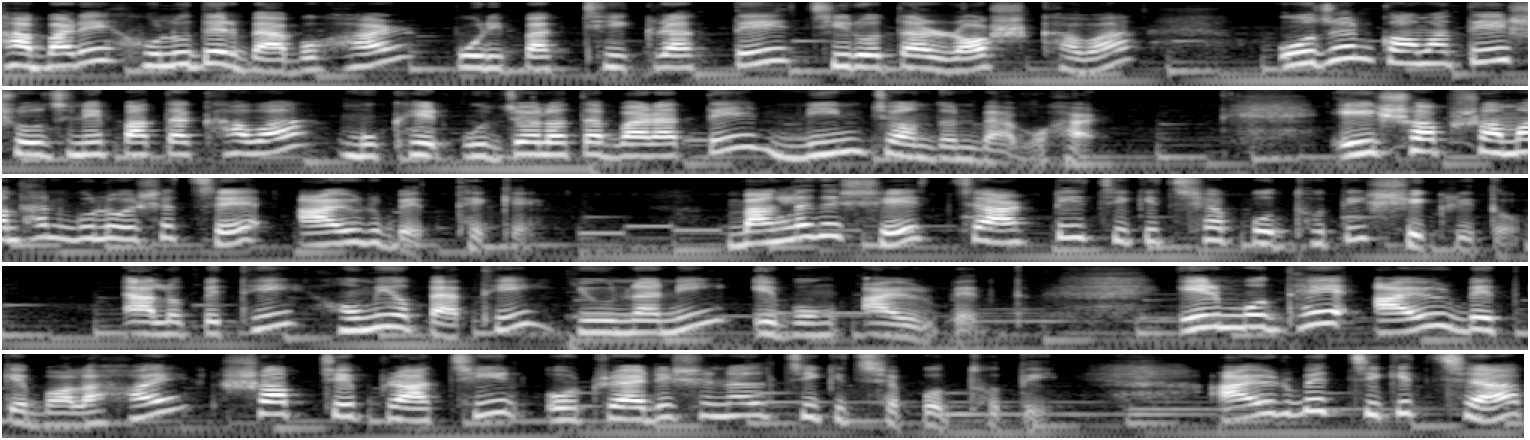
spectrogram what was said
খাবারে হলুদের ব্যবহার, পরিপাক ঠিক রাখতে, চিরতার রস খাওয়া, ওজন কমাতে, সজনে পাতা খাওয়া, মুখের উজ্জ্বলতা বাড়াতে নিম চন্দন ব্যবহার। এই সব সমাধানগুলো এসেছে আয়ুর্বেদ থেকে। বাংলাদেশে চারটি চিকিৎসা পদ্ধতি স্বীকৃত। অ্যালোপ্যাথি, হোমিওপ্যাথি, ইউনানি এবং আয়ুর্বেদ। এর মধ্যে আয়ুর্বেদকে বলা হয় সবচেয়ে প্রাচীন ও ট্র্যাডিশনাল চিকিৎসা পদ্ধতি। আয়ুর্বেদ চিকিৎসা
